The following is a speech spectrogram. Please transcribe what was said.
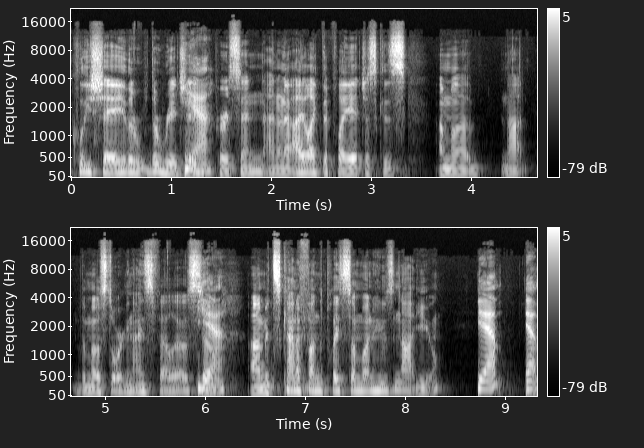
cliche, the the rigid Yeah. person. I don't know. I like to play it just because I'm a not the most organized fellow. So Yeah. um, it's kind of fun to play someone who's not you. Yeah. Yeah. Uh,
